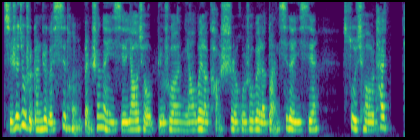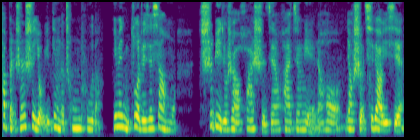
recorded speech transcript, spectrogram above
其实就是跟这个系统本身的一些要求，比如说你要为了考试，或者说为了短期的一些诉求，它它本身是有一定的冲突的。因为你做这些项目，势必就是要花时间、花精力，然后要舍弃掉一些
